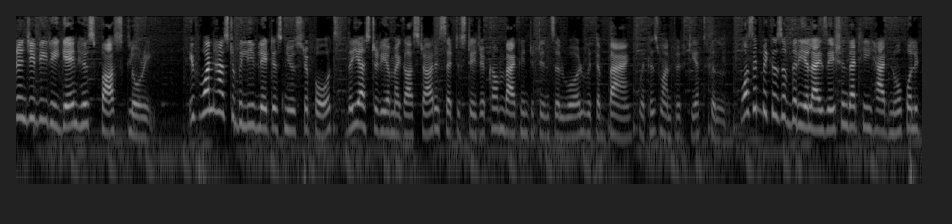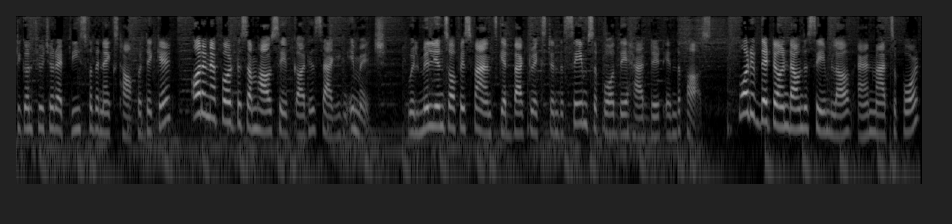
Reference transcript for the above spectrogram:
Chiranjeevi regain his past glory? If one has to believe latest news reports, the yesteryear megastar is set to stage a comeback into tinsel world with a bang with his 150th film. Was it because of the realization that he had no political future at least for the next half a decade, or an effort to somehow safeguard his sagging image? Will millions of his fans get back to extend the same support they had did in the past? What if they turn down the same love and mad support?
